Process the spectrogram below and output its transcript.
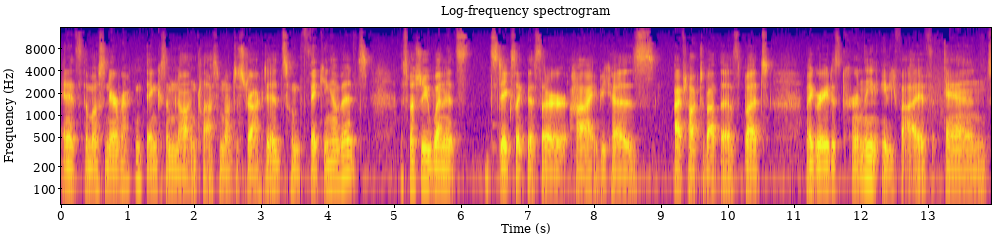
And it's the most nerve-wracking thing because I'm not in class I'm not distracted so I'm thinking of it. Especially when it's stakes like this that are high because I've talked about this but my grade is currently an 85 and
